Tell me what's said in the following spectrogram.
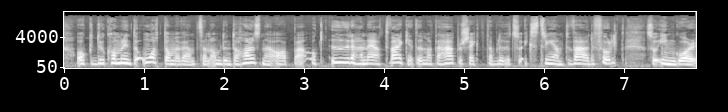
Och du kommer inte åt de eventsen om du inte har en sån här apa. Och i det här nätverket, i och med att det här projektet har blivit så extremt värdefullt, så ingår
